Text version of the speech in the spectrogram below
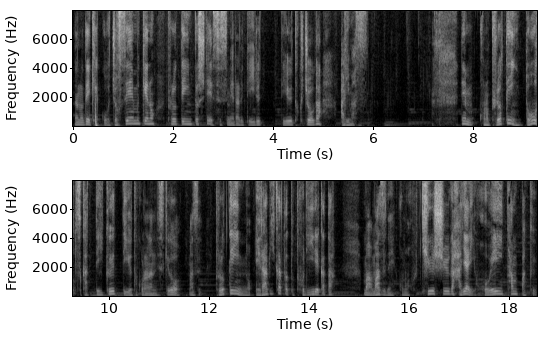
なので結構女性向けのプロテインとして勧められているっていう特徴がありますでこのプロテインどう使っていくっていうところなんですけどまずプロテインの選び方と取り入れ方まあまずねこの吸収が早いホエイタンパク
